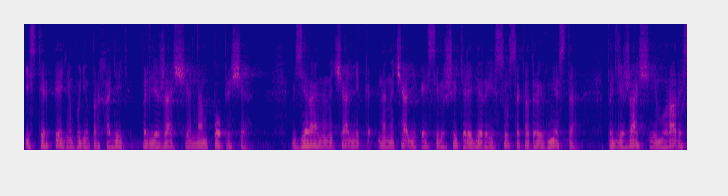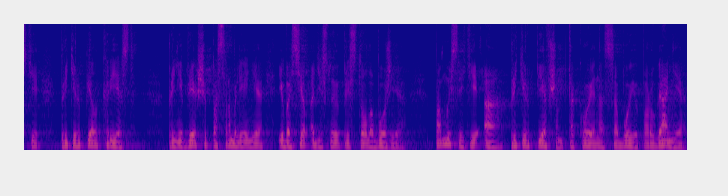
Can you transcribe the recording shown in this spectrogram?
и с терпением будем проходить прилежащее нам поприще, взирая на начальника, на начальника и совершителя веры Иисуса, который вместо предлежащей ему радости претерпел крест, пренебрегший посрамление и восел одесную престола Божия. помыслите о претерпевшем такое над собою поругание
